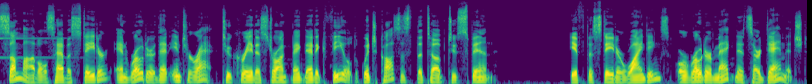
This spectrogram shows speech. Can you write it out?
Some models have a stator and rotor that interact to create a strong magnetic field which causes the tub to spin. If the stator windings or rotor magnets are damaged,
